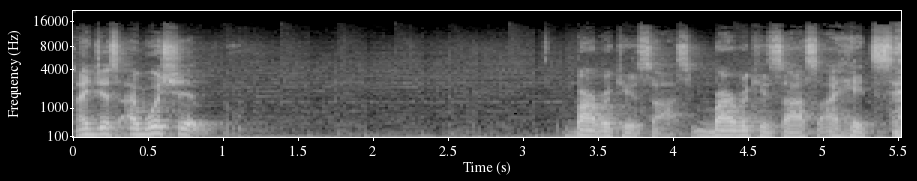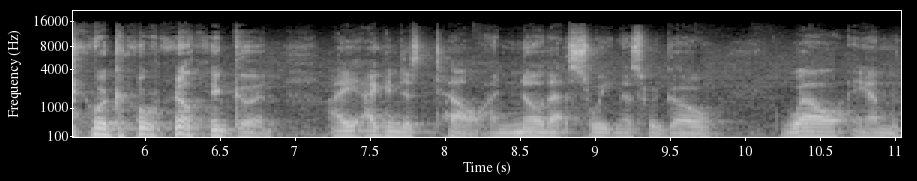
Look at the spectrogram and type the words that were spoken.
I just I wish it barbecue sauce. Barbecue sauce, I hate to say, would go really good. I, I can just tell. I know that sweetness would go well and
